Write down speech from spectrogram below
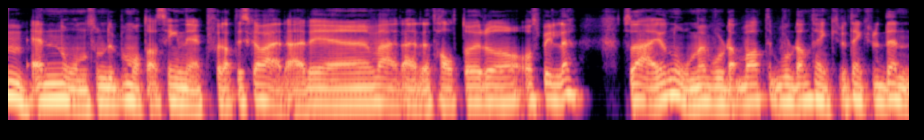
mm. enn noen som du på en måte har signert for at de skal være her, i, være her et halvt år og, og, spille. Så det er jo noe med hvordan, hva, hvordan tenker du? Tenker du den,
